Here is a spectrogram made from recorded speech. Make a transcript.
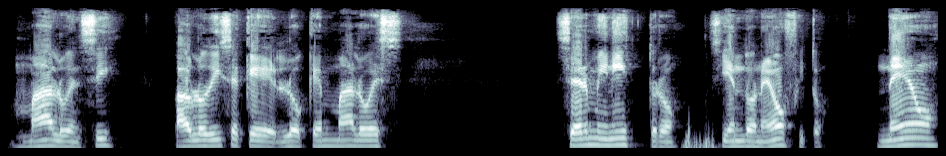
malo en sí. Pablo dice que lo que es malo es ser ministro siendo neófito. Neo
